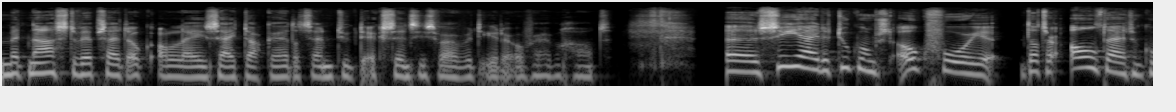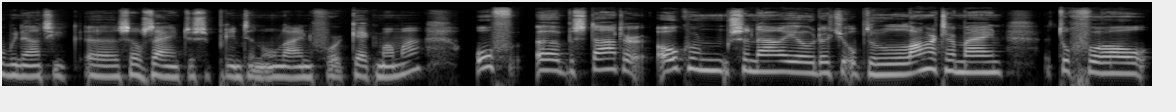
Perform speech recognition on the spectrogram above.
Met naast de website ook allerlei zijtakken. Dat zijn natuurlijk de extensies waar we het eerder over hebben gehad. Eh, zie jij de toekomst ook voor je dat er altijd een combinatie eh, zal zijn tussen print en online voor Kijk Mama? Of eh, bestaat er ook een scenario dat je op de lange termijn toch vooral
